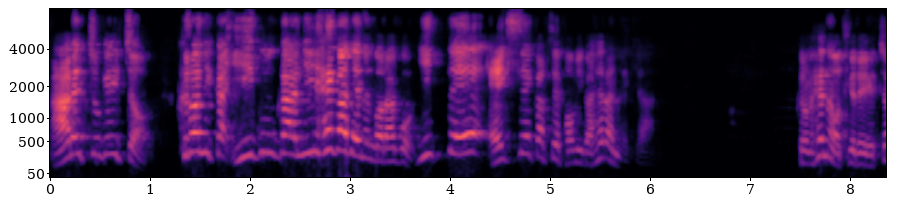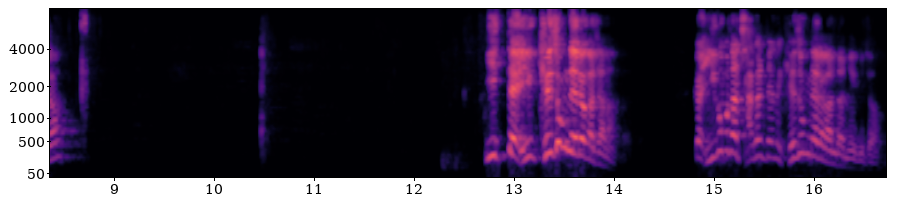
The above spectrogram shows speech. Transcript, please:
아래쪽에 있죠. 그러니까 이 구간이 해가 되는 거라고. 이때 x의 값의 범위가 해란 얘기야. 그럼 해는 어떻게 되겠죠? 이때 이 계속 내려가잖아. 그러니까 이거보다 작을 때는 계속 내려간다는 얘기죠.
